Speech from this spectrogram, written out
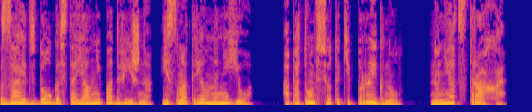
Заяц долго стоял неподвижно и смотрел на нее, а потом все-таки прыгнул, но не от страха.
